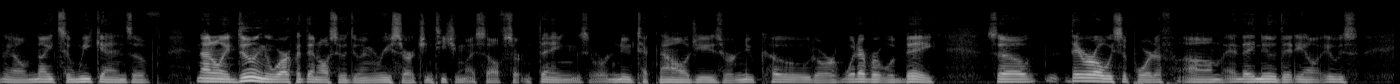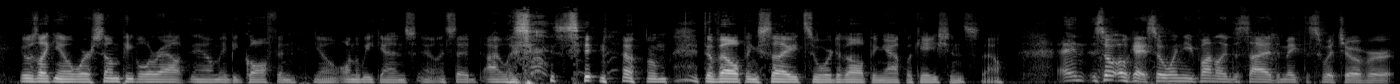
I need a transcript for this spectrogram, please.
you know nights and weekends of not only doing the work, but then also doing research and teaching myself certain things or new technologies or new code or whatever it would be. So they were always supportive, um, and they knew that you know it was it was like you know where some people are out you know maybe golfing you know on the weekends you know instead i was sitting home developing sites or developing applications so and so okay so when you finally decided to make the switch over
